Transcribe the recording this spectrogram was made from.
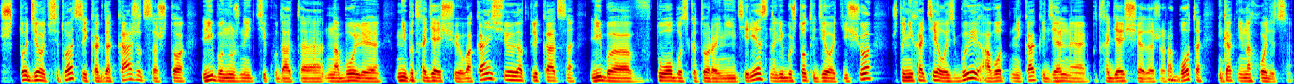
Что делать в ситуации, когда кажется, что либо нужно идти куда-то на более неподходящую вакансию откликаться, либо в ту область, которая неинтересна, либо что-то делать еще, что не хотелось бы, а вот никак идеальная подходящая даже работа никак не находится?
